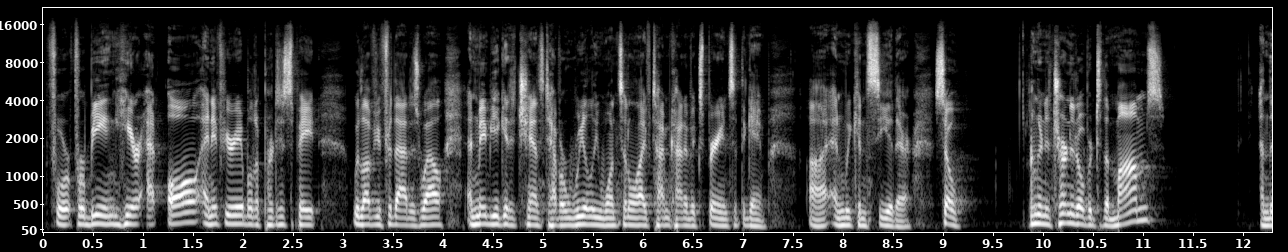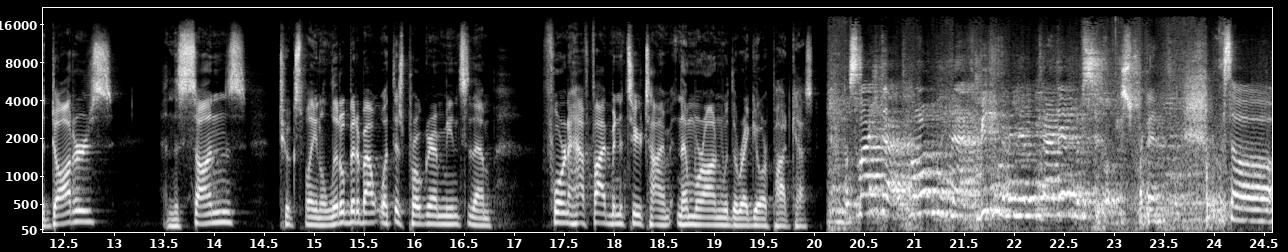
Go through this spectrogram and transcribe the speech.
for for being here at all. And if you're able to participate, we love you for that as well. And maybe you get a chance to have a really once in a lifetime kind of experience at the game, uh, and we can see you there. So I'm going to turn it over to the moms and the daughters and the sons to explain a little bit about what this program means to them. Four and a half, five minutes of your time, and then we're on with the regular podcast. So,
